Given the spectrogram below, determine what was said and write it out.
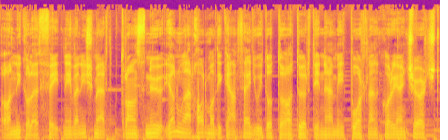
a Nicolette Fate néven ismert transz nő január 3-án felgyújtotta a történelmi Portland Korean Church-t.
